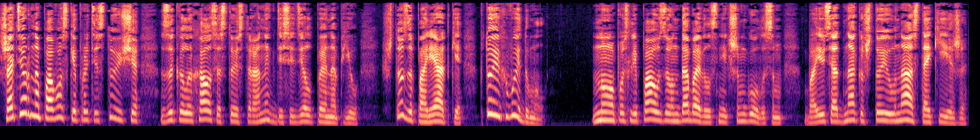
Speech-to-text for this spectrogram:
Шатер на повозке протестующе заколыхался с той стороны, где сидел Пенопью. «Что за порядки? Кто их выдумал?» Но после паузы он добавил сникшим голосом, «Боюсь, однако, что и у нас такие же.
